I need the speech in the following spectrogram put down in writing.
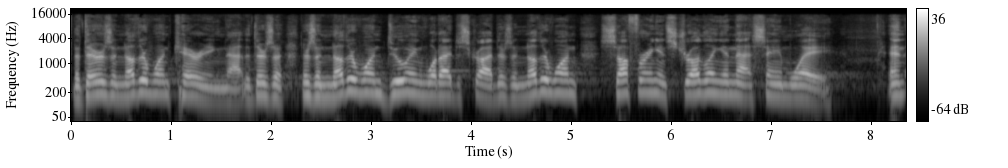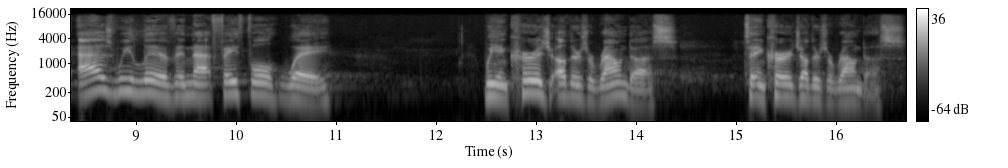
That there's another one carrying that, that there's, a, there's another one doing what I described, there's another one suffering and struggling in that same way. And as we live in that faithful way, we encourage others around us to encourage others around us.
